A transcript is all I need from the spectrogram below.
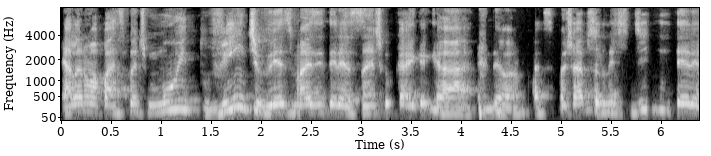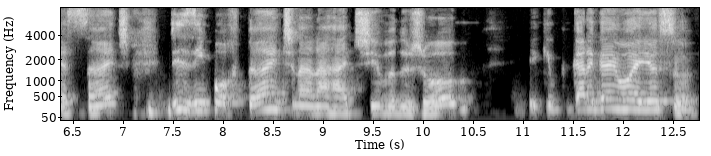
ela era uma participante muito, 20 vezes mais interessante que o Kaique Aguiar, entendeu? Uma participante absolutamente desinteressante, desimportante na narrativa do jogo, e que o cara ganhou isso.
